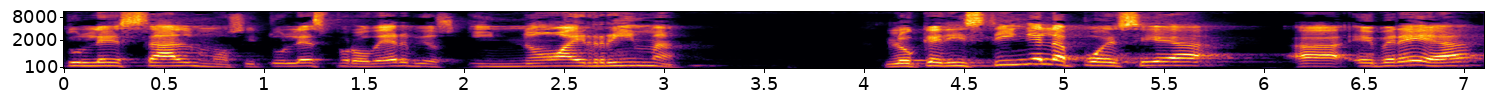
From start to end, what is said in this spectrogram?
tú lees salmos y tú lees proverbios y no hay rima. Lo que distingue la poesía ah, hebrea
